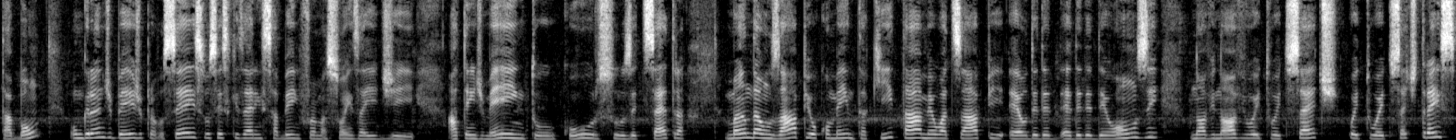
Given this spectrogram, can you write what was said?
tá bom? Um grande beijo para vocês. Se vocês quiserem saber informações aí de atendimento, cursos, etc., manda um zap ou comenta aqui, tá? Meu WhatsApp é o DDD, é DDD 11 99887 8873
